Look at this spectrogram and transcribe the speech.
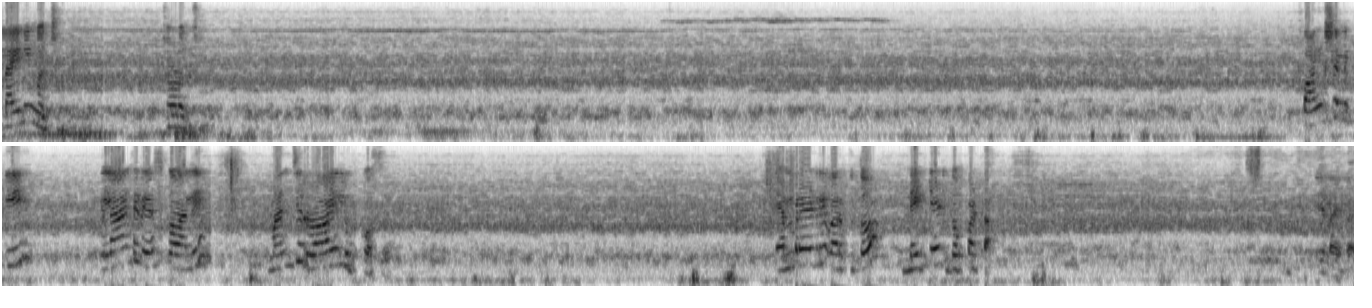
లైనింగ్ వచ్చింది. చూడొచ్చు. ఫంక్షన్కి ఇలాంటివి వేసుకోవాలి. మంచి రాయల్ లుక్ వస్తుంది ఎంబ్రాయిడరీ వర్క్తో నెట్టెడ్ దుప్పట్ట. ఇలా ఇలా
